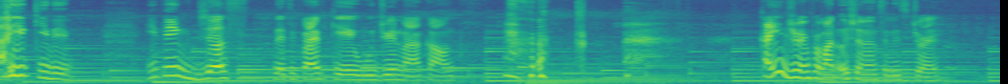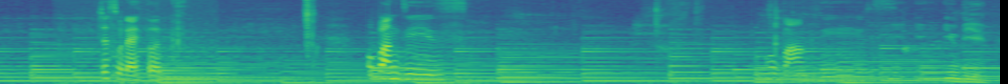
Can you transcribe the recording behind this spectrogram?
Are you kidding? You think just 35k will drain my account? Can you drink from an ocean until it's dry? Just what I thought. What bank do you use? What bank do you use? UBA.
